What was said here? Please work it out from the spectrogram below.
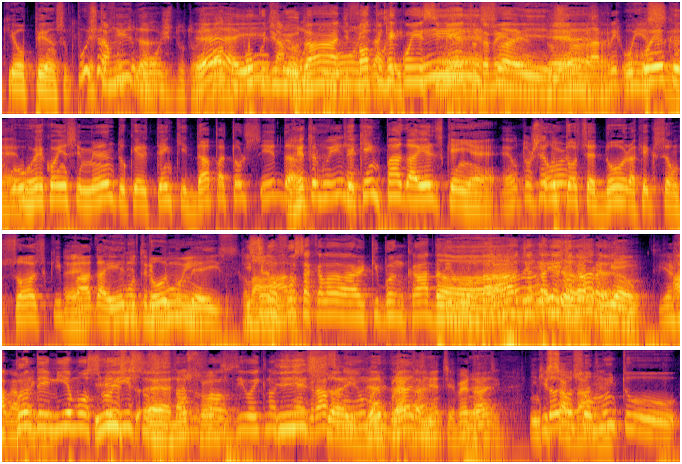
que eu penso. Puxa tá vida. muito longe do é, Falta um pouco de tá humildade, falta um reconhecimento isso também. Aí, né? é, para reconhecer. O, reconhecimento que ele tem que dar para a torcida. Retribuir, Porque né? quem paga eles quem é? É o torcedor. São torcedor, aqueles que são sócios, que paga eles todo mês. E se não fosse aquela arquibancada ali lotada, não adiantaria jogar para quem? A pandemia mostrou isso, os estádios vazios aí que não tinha graça nenhuma. Completamente, é verdade. Né? Então eu sou né? muito.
